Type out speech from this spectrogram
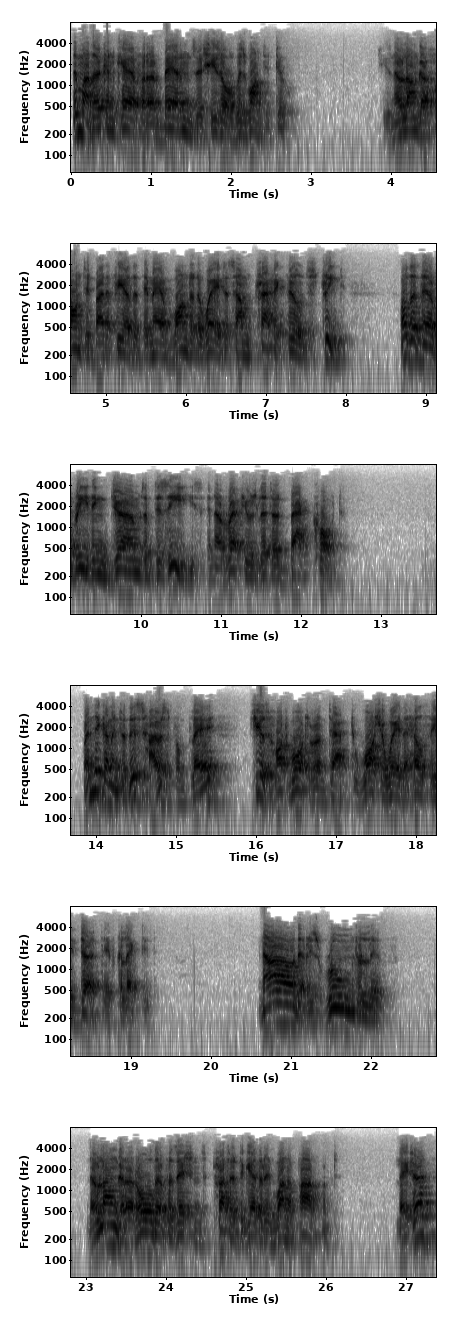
the mother can care for her bairns as she's always wanted to. She's no longer haunted by the fear that they may have wandered away to some traffic-filled street, or that they're breathing germs of disease in a refuse-littered back court. When they come into this house from play, she has hot water on tap to wash away the healthy dirt they've collected. Now there is room to live. No longer are all their possessions cluttered together in one apartment. Later,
